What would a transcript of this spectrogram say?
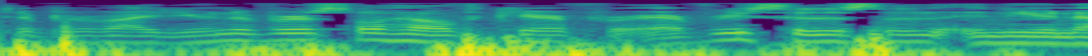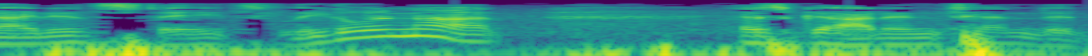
To provide universal health care for every citizen in the United States, legal or not, as God intended.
